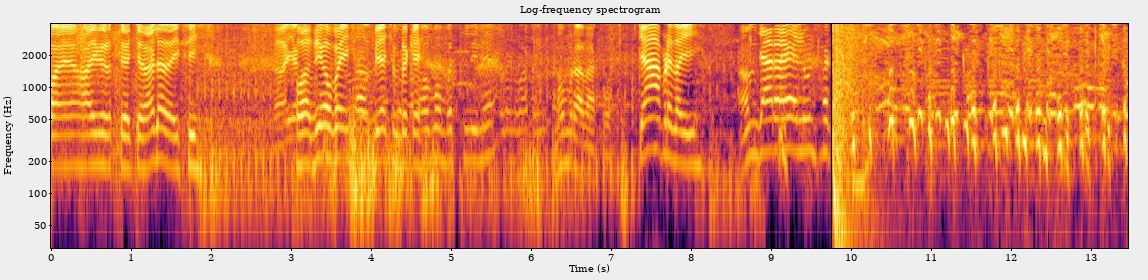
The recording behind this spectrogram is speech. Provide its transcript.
આવી રસ્તે અત્યારે હાલ્યા રહી છીએ વાધીઓ ભાઈ બે શબ્દ કે મછલીને મમરા નાખો. ક્યાં આપણે ભાઈ હમ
